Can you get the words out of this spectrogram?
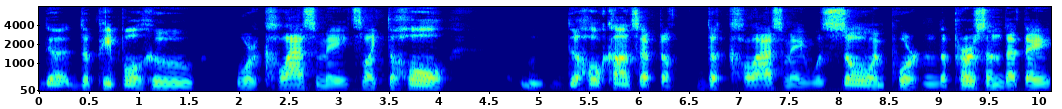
the the people who were classmates, like the whole the whole concept of the classmate was so important. The person that they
